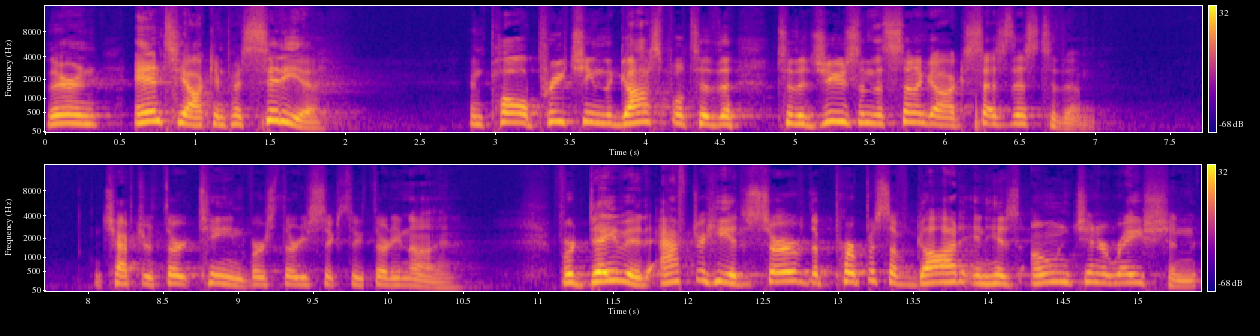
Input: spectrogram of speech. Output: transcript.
they're in Antioch in Pisidia. And Paul, preaching the gospel to the, to the Jews in the synagogue, says this to them in chapter 13, verse 36 through 39. For David, after he had served the purpose of God in his own generation,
